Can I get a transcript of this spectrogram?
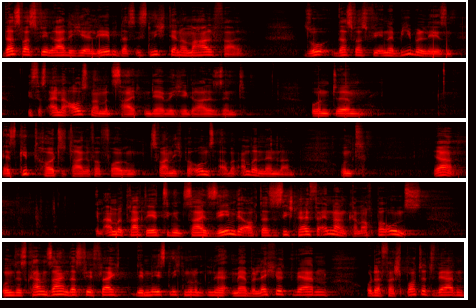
das, was wir gerade hier erleben, das ist nicht der Normalfall. So, das, was wir in der Bibel lesen, ist das eine Ausnahmezeit, in der wir hier gerade sind. Und ähm, es gibt heutzutage Verfolgung, zwar nicht bei uns, aber in anderen Ländern. Und ja, im Anbetracht der jetzigen Zeit sehen wir auch, dass es sich schnell verändern kann, auch bei uns. Und es kann sein, dass wir vielleicht demnächst nicht nur mehr belächelt werden oder verspottet werden,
